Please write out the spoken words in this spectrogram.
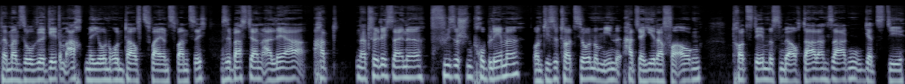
Wenn man so will, geht um acht Millionen runter auf 22. Sebastian Aller hat natürlich seine physischen Probleme und die Situation um ihn hat ja jeder vor Augen. Trotzdem müssen wir auch da dann sagen, jetzt die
